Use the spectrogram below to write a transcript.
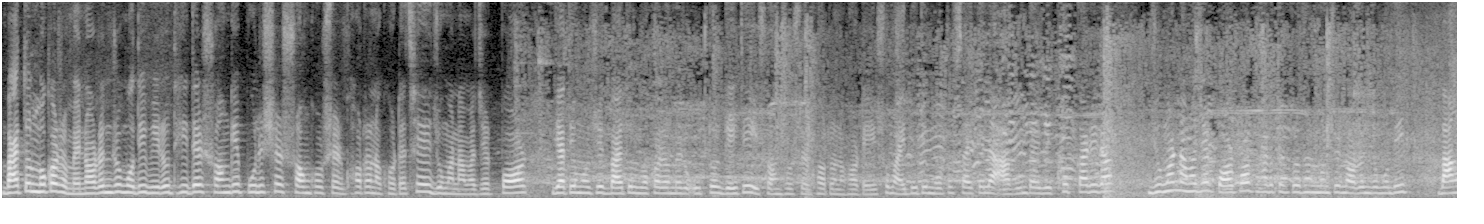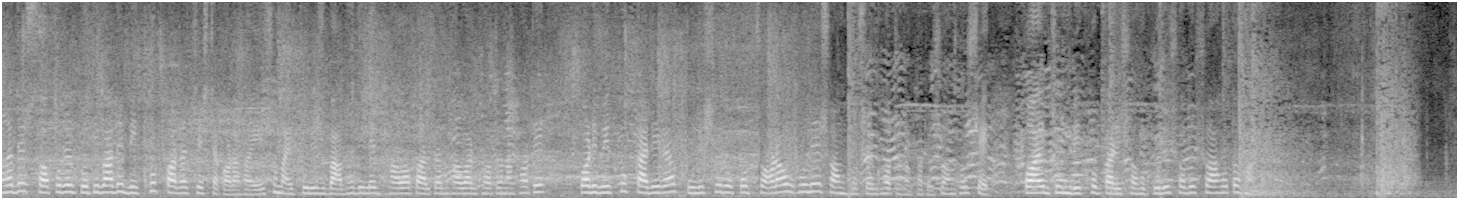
বায়তুল মোকারমে নরেন্দ্র মোদী বিরোধীদের সঙ্গে পুলিশের সংঘর্ষের ঘটনা ঘটেছে। জুমা নামাজের পর জাতীয় মসজিদ বায়তুল মোকারমের উত্তর গেটে এই সংঘর্ষের ঘটনা ঘটে। এ সময় দুটি মোটরসাইকেলে আগুন দেয় বিক্ষোভকারীরা। জুমার নামাজের পরপর ভারতের প্রধানমন্ত্রী নরেন্দ্র মোদীর বাংলাদেশ সফরের প্রতিবাদে বিক্ষোভ করার চেষ্টা করা হয়। এ সময় পুলিশ বাধা দিলে ধাওয়া পাল্টা ধাওয়ার ঘটনা ঘটে। পরে বিক্ষোভকারীরা পুলিশের ওপর চড়াও হলে সংঘর্ষের ঘটনা ঘটে। সংঘর্ষে কয়েকজন বিক্ষোভকারী সহ পুলিশ সদস্য আহত হন।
